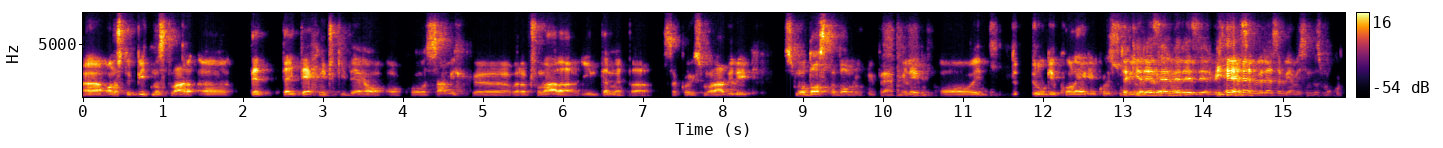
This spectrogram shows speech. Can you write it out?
Uh, ono što je bitna stvar, uh, te, taj tehnički deo oko samih uh, računara interneta sa kojih smo radili, smo dosta dobro pripremili. Ove, druge kolege koje su Čak i bile rezerve, pre- rezervi. rezerve, rezerve. Ja mislim da smo oko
